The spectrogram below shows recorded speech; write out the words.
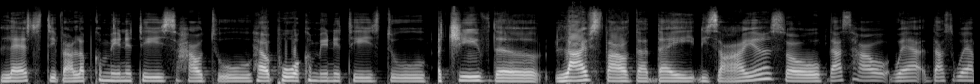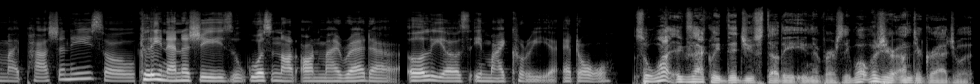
less developed communities, how to help poor communities to achieve the lifestyle that they desire. So that's how where that's where my passion is. So clean energy was not on my radar earlier in my career at all. So, what exactly did you study at university? What was your undergraduate?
